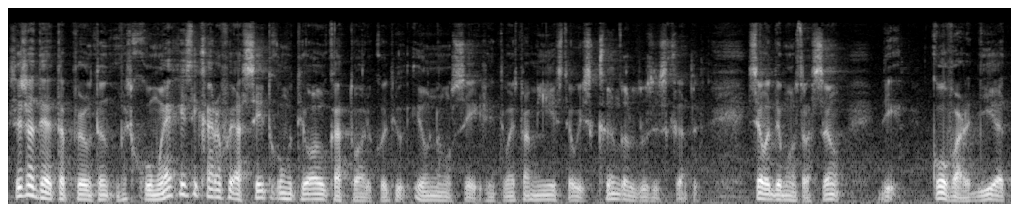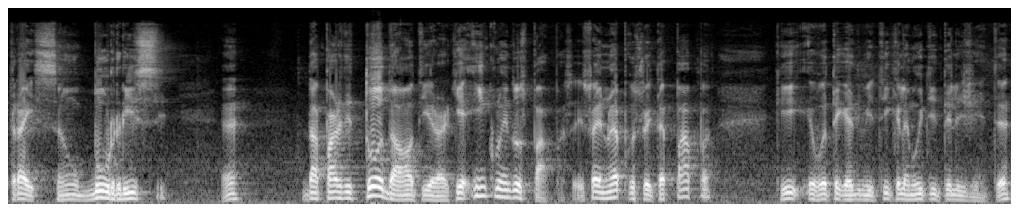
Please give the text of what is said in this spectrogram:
Você já deve estar perguntando, mas como é que esse cara foi aceito como teólogo católico? Eu digo, eu não sei, gente, mas para mim este é o escândalo dos escândalos. Isso é uma demonstração de covardia, traição, burrice é, da parte de toda a alta hierarquia, incluindo os papas. Isso aí não é porque o sujeito é papa que eu vou ter que admitir que ele é muito inteligente. É?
